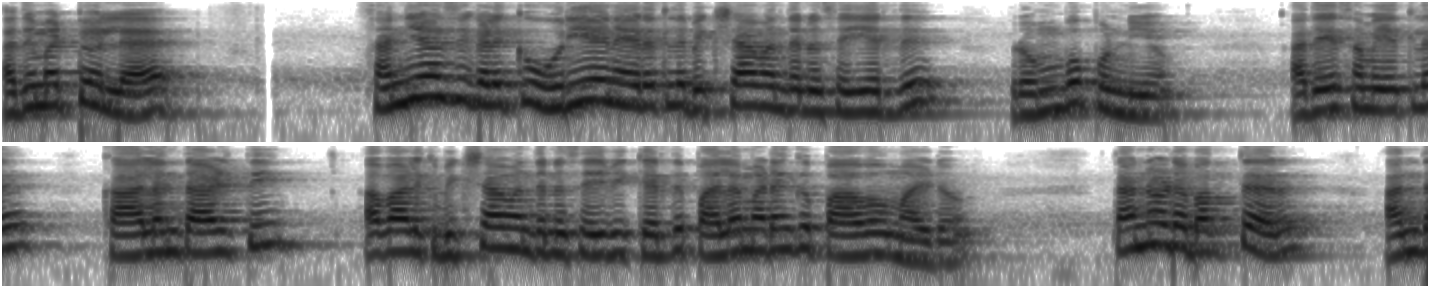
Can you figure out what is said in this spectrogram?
அது மட்டும் இல்லை சன்னியாசிகளுக்கு உரிய நேரத்தில் பிக்ஷாவந்தனம் செய்யறது ரொம்ப புண்ணியம். அதே சமயத்தில் காலந்தாழ்த்தி அவளுக்கு பிக்ஷாவந்தனம் செய்விக்கிறது பல மடங்கு பாவம் ஆயிடும் தன்னோட பக்தர் அந்த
